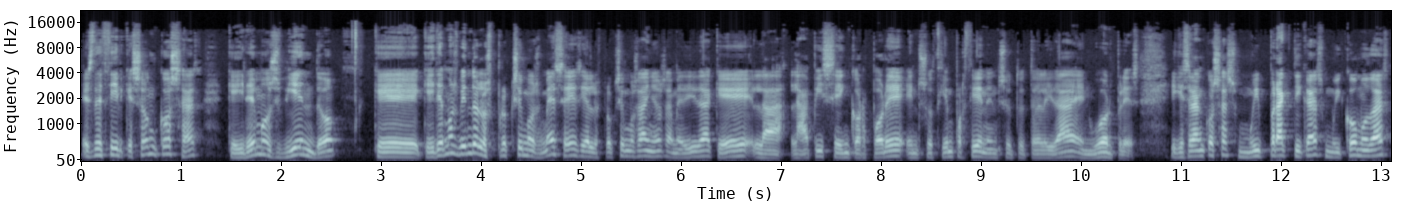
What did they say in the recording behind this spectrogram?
Es decir, que son cosas que iremos viendo que, iremos viendo en los próximos meses y en los próximos años a medida que la, API se incorpore en su 100%, en su totalidad en WordPress. Y que serán cosas muy prácticas, muy cómodas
